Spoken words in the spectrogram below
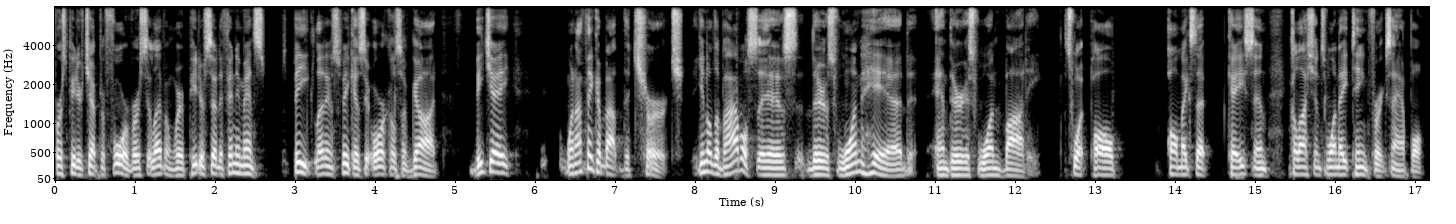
1 Peter chapter 4, verse 11, where Peter said, If any man speak, let him speak as the oracles of God. BJ, when I think about the church, you know, the Bible says there's one head and there is one body. That's what Paul Paul makes that case in Colossians 1:18, for example.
